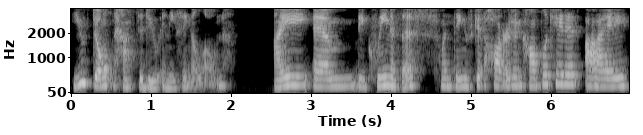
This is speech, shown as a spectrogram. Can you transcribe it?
you don't have to do anything alone. I am the queen of this. When things get hard and complicated, I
